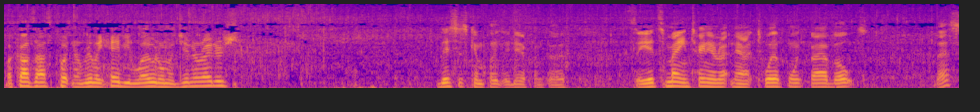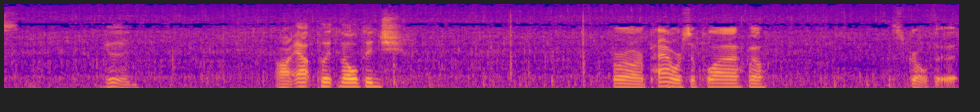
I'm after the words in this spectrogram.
because I was putting a really heavy load on the generators. This is completely different though. See, it's maintaining right now at 12.5 volts. That's good. Our output voltage for our power supply, well, let's scroll through it.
